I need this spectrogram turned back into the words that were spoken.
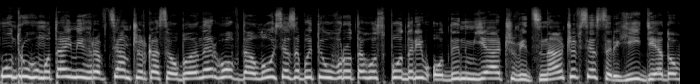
У другому таймі гравцям Черкаси Обленерго вдалося забити у ворота господарів один м'яч. Відзначився Сергій Дєдов.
